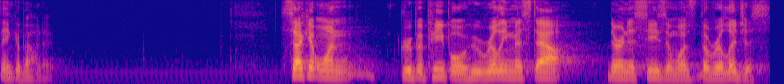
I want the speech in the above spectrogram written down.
Think about it. Second one group of people who really missed out during this season was the religious.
